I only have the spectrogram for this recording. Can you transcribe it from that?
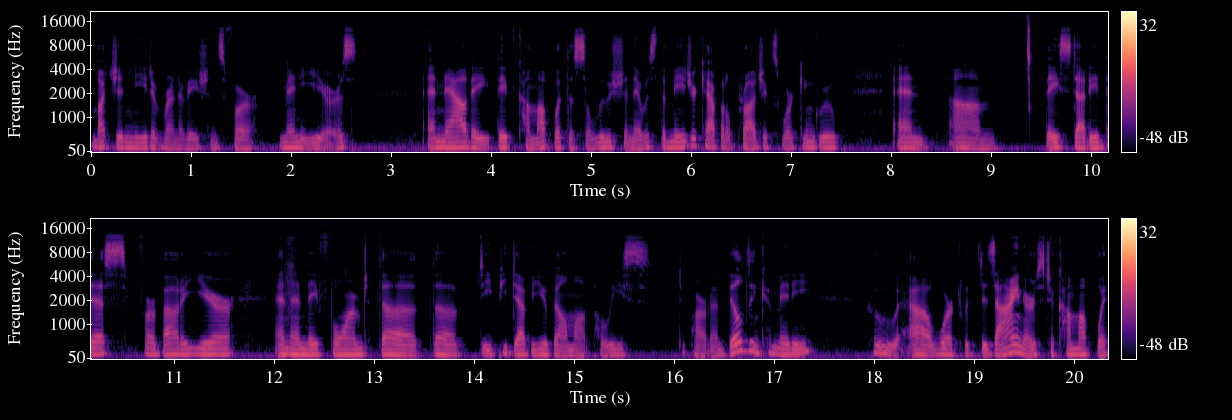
much in need of renovations for many years. And now they, they've come up with a solution. There was the Major Capital Projects Working Group, and um, they studied this for about a year, and then they formed the, the DPW Belmont Police Department Building Committee, who uh, worked with designers to come up with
